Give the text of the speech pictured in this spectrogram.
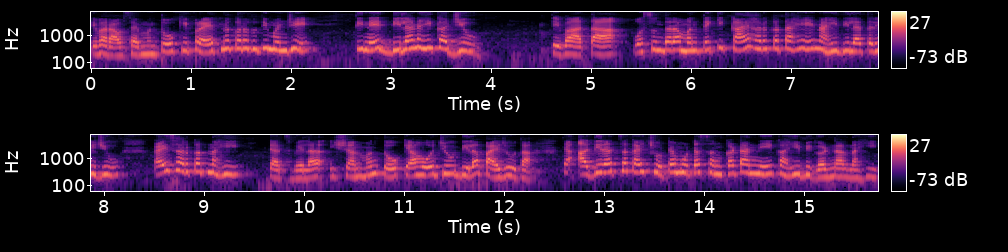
तेव्हा रावसाहेब म्हणतो की प्रयत्न करत होती म्हणजे तिने दिला नाही का जीव? तेव्हा आता वसुंधरा म्हणते की काय हरकत आहे? नाही दिला तरी जीव. काहीच हरकत नाही. त्याच वेळेला ईशान म्हणतो की अहो जीव दिला पाहिजे होता. त्या आदिराजचा काही छोट्या मोठ्या संकटांनी काही बिघडणार नाही.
